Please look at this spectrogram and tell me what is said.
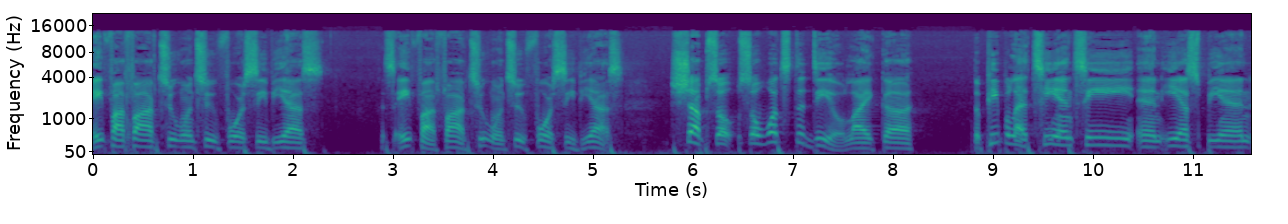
855-212-4CBS. It's 855-212-4CBS. Shep, so so what's the deal? Like uh, the people at TNT and ESPN,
